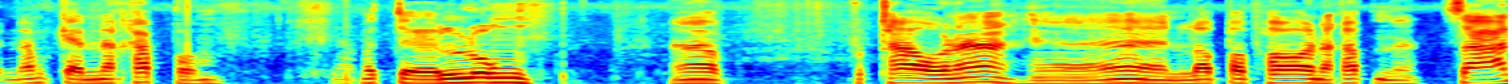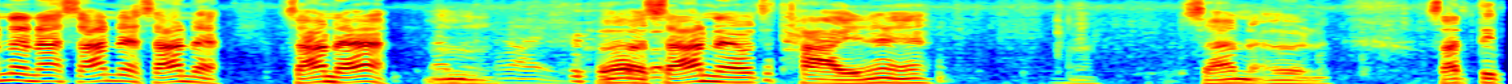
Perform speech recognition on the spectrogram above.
กันน้ำแก่นนะครับ ผม มาเจอลุงอ่าพุทธเท่านะแหมรปภนะครับนะสารเนี่ยนะสารเนี่ยสารเนี่ยสารเนี่ยอืมใช่เออสารเนี่ยมันจะถ่ายเนี่ยสารน่ะเออสารติบ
